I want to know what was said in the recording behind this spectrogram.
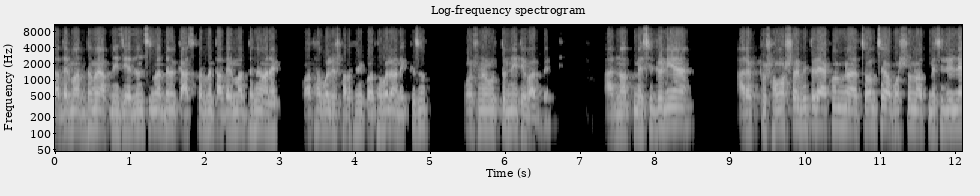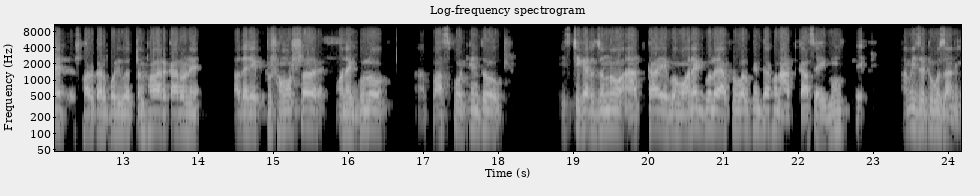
তাদের মাধ্যমে আপনি যে এজেন্সির মাধ্যমে কাজ করবেন, তাদের মাধ্যমে অনেক কথা বলে, সরাসরি কথা বলে অনেক কিছু প্রশ্নের উত্তর নিতে পারবেন। আর নর্থ মেসিডোনিয়া আর একটু সমস্যার ভিতরে এখন চলছে। অবশ্য নর্থ মেসিডোনিয়ার সরকার পরিবর্তন হওয়ার কারণে তাদের একটু সমস্যা। অনেকগুলো পাসপোর্ট কিন্তু স্টিকারের জন্য আটকায় এবং অনেকগুলো অ্যাপ্রুভাল কিন্তু এখন আটকা আছে এই মুহূর্তে। আমি যেটুকু জানি।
